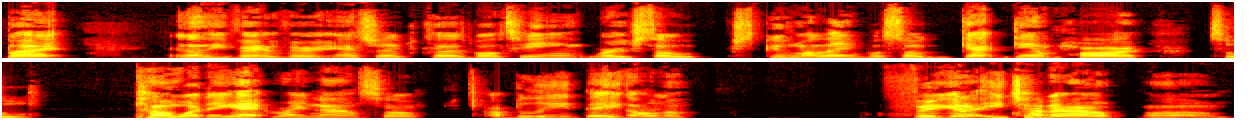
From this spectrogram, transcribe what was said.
but it's gonna be very, very interesting because both teams work so excuse my language, but so goddamn hard to come where they at right now. So I believe they gonna figure each other out. Um,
